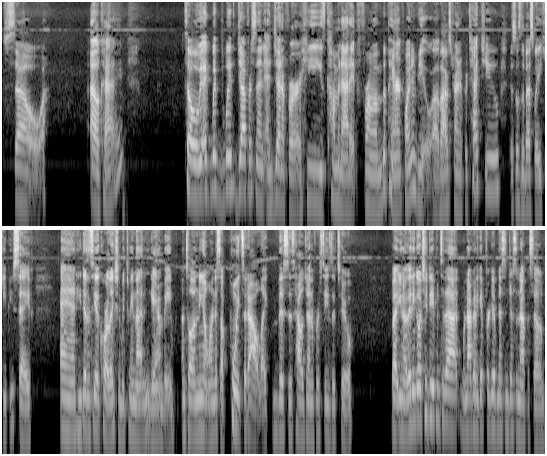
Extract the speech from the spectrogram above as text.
So, okay. So with with Jefferson and Jennifer, he's coming at it from the parent point of view of I was trying to protect you. This was the best way to keep you safe and he doesn't see a correlation between that and Gambi until Neil Anissa points it out, like this is how Jennifer sees it too. But you know, they didn't go too deep into that. We're not going to get forgiveness in just an episode.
